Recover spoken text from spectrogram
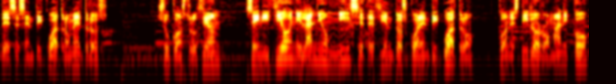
de 64 metros. Su construcción se inició en el año 1744 con estilo románico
